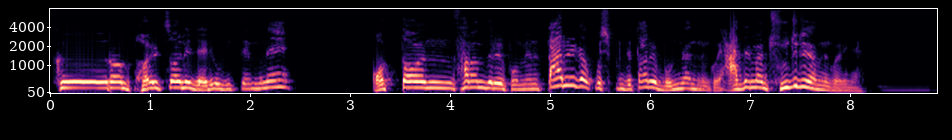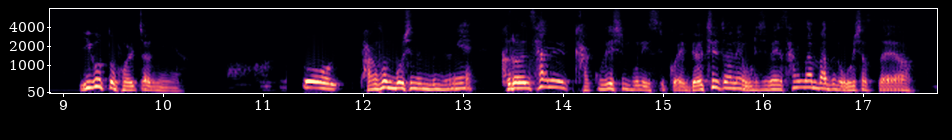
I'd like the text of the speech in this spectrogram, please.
그런 벌전이 내려오기 때문에 어떤 사람들을 보면 딸을 갖고 싶은데 딸을 못 낳는 거예요. 아들만 줄줄이 낳는 거예요, 그냥. 음. 이것도 벌전이에요. 아. 또 방송 보시는 분 중에 그런 산을 갖고 계신 분이 있을 거예요. 며칠 전에 우리 집에 상담받으러 오셨어요. 음.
